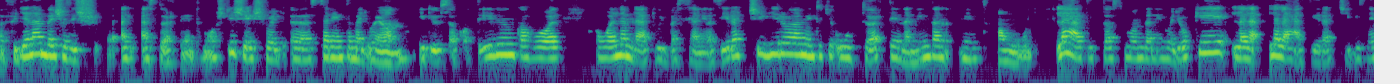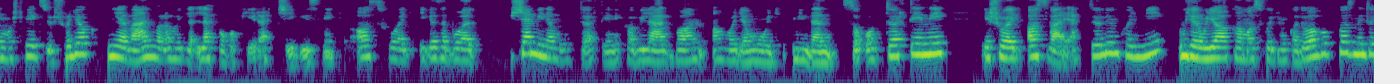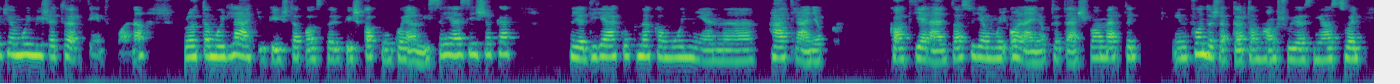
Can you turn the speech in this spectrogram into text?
figyelembe, és ez is ez történt most is, és hogy szerintem egy olyan időszakot élünk, ahol, ahol nem lehet úgy beszélni az érettségiről, mint hogyha úgy történne minden, mint amúgy. Lehet itt azt mondani, hogy oké, okay, le, le lehet érettségizni, most végzős vagyok, nyilván valahogy le, le fogok érettségizni. Az, hogy igazából semmi nem úgy történik a világban, ahogy amúgy minden szokott történni, és hogy azt várják tőlünk, hogy mi ugyanúgy alkalmazkodjunk a dolgokhoz, mint hogyha amúgy mi se történt volna. Holott amúgy látjuk és tapasztaljuk és kapunk olyan visszajelzéseket, hogy a diákoknak amúgy milyen hátrányokat jelent az, hogy amúgy online oktatás van, mert hogy én fontosnak tartom hangsúlyozni azt, hogy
